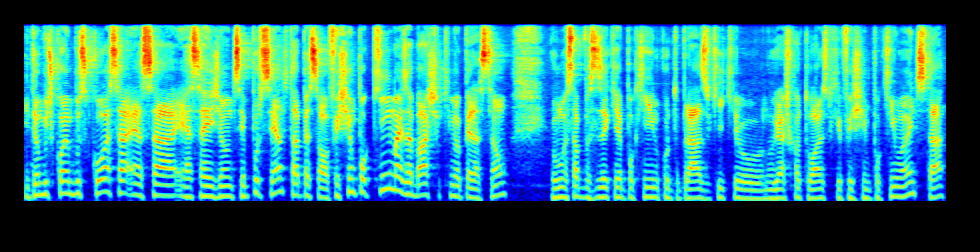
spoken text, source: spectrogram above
Então o Bitcoin buscou essa, essa, essa região de 100%, tá, pessoal? Eu fechei um pouquinho mais abaixo aqui minha operação. Vou mostrar para vocês aqui um pouquinho no curto prazo aqui que eu no gráfico 4 horas, porque eu fechei um pouquinho antes, tá?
